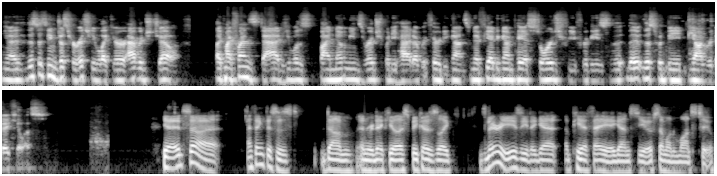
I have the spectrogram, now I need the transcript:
you know, this isn't even just for rich people, like your average Joe. Like my friend's dad, he was by no means rich, but he had over 30 guns, and if he had to go and pay a storage fee for these, th- th- this would be beyond ridiculous. Yeah, it's uh I think this is dumb and ridiculous because like it's very easy to get a PFA against you if someone wants to.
